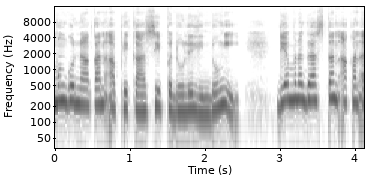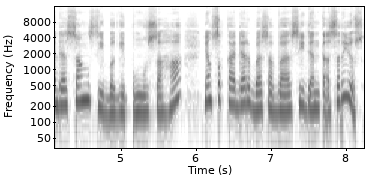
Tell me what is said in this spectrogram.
menggunakan aplikasi Peduli Lindungi. Dia menegaskan akan ada sanksi bagi pengusaha yang sekadar basa-basi dan tak serius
